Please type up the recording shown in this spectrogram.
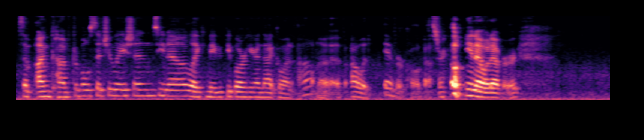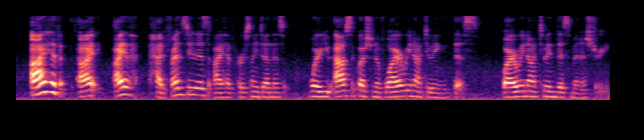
some uncomfortable situations, you know, like maybe people are hearing that going, I don't know if I would ever call a pastor, you know, whatever. I have I I have had friends do this. I have personally done this where you ask the question of why are we not doing this? Why are we not doing this ministry?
